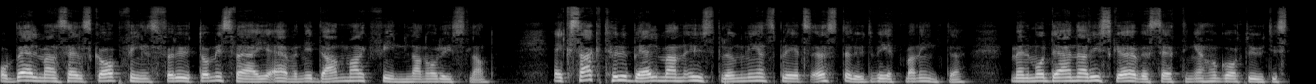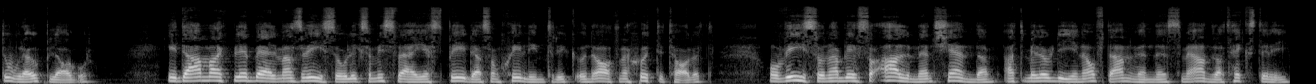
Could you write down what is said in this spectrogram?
och Bellmansällskap finns förutom i Sverige även i Danmark, Finland och Ryssland. Exakt hur Bellman ursprungligen spreds österut vet man inte, men moderna ryska översättningar har gått ut i stora upplagor. I Danmark blev Bellmans visor liksom i Sverige spridda som skillintryck under 1870-talet och visorna blev så allmänt kända att melodierna ofta användes med andra texter i.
